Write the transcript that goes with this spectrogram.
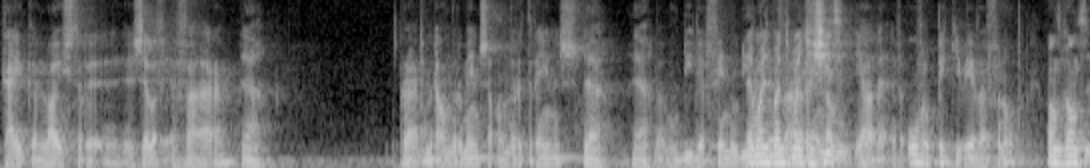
Kijken, luisteren, eh, zelf ervaren. Ja, Praten met andere mensen, andere trainers. ja, ja. Hoe die dat vinden, hoe die Ja, dat want- want- want je ziet- ja, overal pik je weer wat van op. Want, want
